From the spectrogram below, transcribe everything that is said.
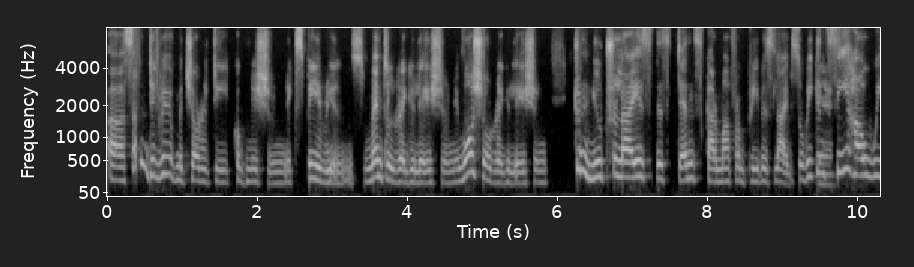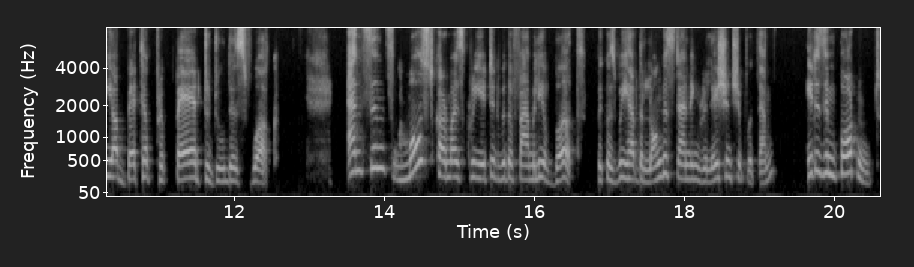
a certain degree of maturity, cognition, experience, mental regulation, emotional regulation to neutralize this dense karma from previous lives. So we can yeah. see how we are better prepared to do this work. And since most karma is created with a family of birth, because we have the longest standing relationship with them, it is important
